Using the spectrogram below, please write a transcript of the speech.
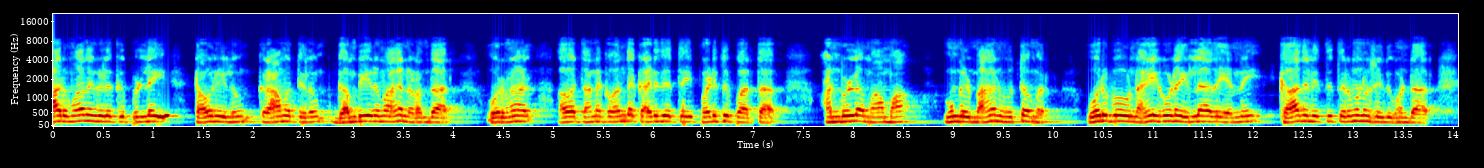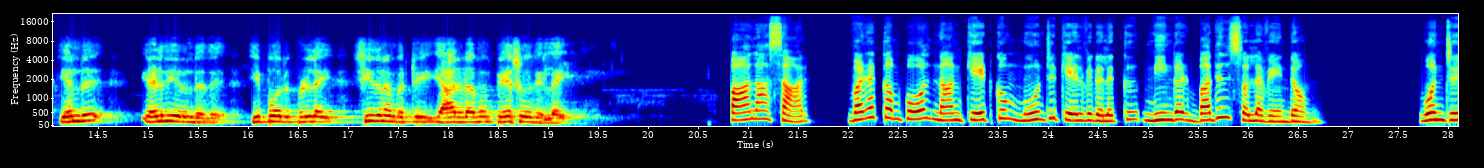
ஆறு மாதங்களுக்கு பிள்ளை டவுனிலும் கிராமத்திலும் கம்பீரமாக நடந்தார். ஒரு நாள் அவர் தனக்கு வந்த கடிதத்தை படித்து பார்த்தார். அன்புள்ள மாமா உங்கள் மகன் உத்தமர். ஒரு பவுன் நகை கூட இல்லாத என்னை காதலித்து திருமணம் செய்து கொண்டார் என்று எழுதியிருந்தது. இப்போது பிள்ளை சீதனம் பற்றி யாரிடமும் பேசுவதில்லை. பாலா வழக்கம்போல் நான் கேட்கும் மூன்று கேள்விகளுக்கு நீங்கள் பதில் சொல்ல வேண்டும். ஒன்று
